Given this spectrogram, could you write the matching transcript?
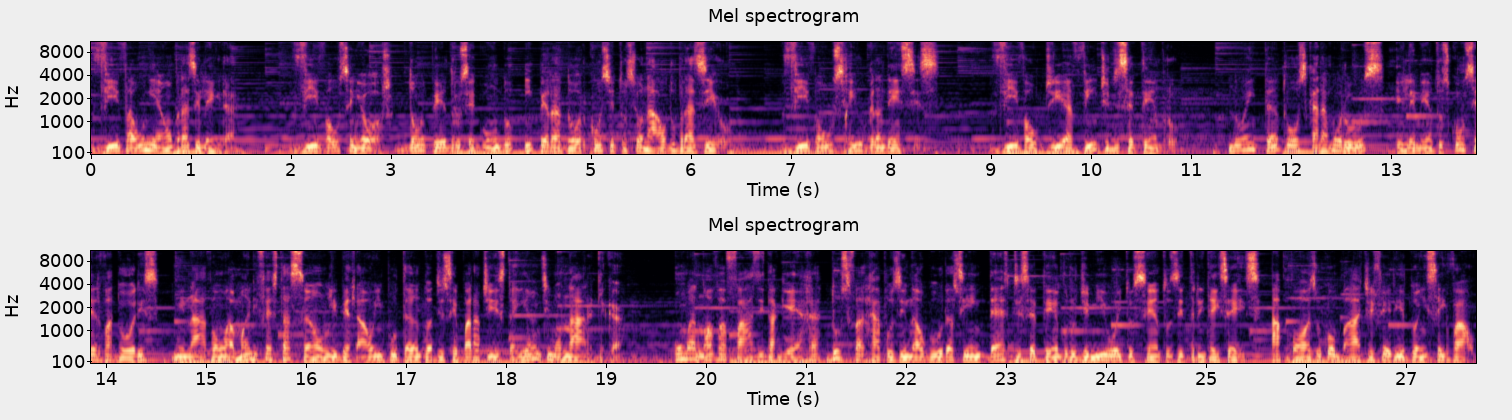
Viva a União Brasileira! Viva o Senhor Dom Pedro II, Imperador Constitucional do Brasil! Vivam os rio-grandenses! Viva o dia 20 de setembro! No entanto, os caramurus, elementos conservadores, minavam a manifestação liberal imputando-a de separatista e antimonárquica. Uma nova fase da Guerra dos Farrapos inaugura-se em 10 de setembro de 1836, após o combate ferido em Seival,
